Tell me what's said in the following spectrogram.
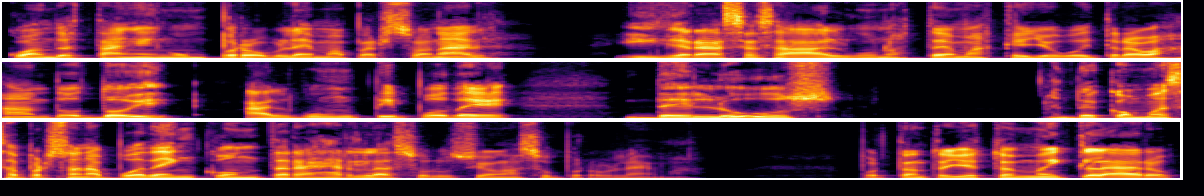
cuando están en un problema personal. Y gracias a algunos temas que yo voy trabajando, doy algún tipo de, de luz de cómo esa persona puede encontrar la solución a su problema. Por tanto, yo estoy muy claro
